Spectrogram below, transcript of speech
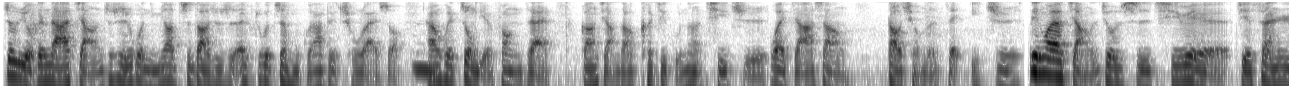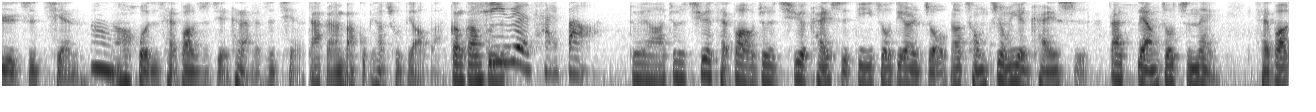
就有跟大家讲，就是如果你们要知道，就是哎，如果政府国家队出来的时候，他们会重点放在刚刚讲到科技股那七只，外加上。道琼的这一支，另外要讲的就是七月结算日之前，嗯，然后或者是财报之前，看哪个之前，大家赶快把股票出掉吧。刚刚七月财报，对啊，就是七月财报，就是七月开始第一周、第二周，然后从金融业开始，大概两周之内。财报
